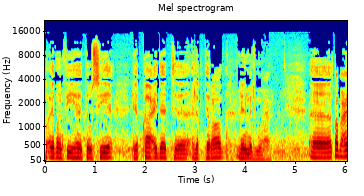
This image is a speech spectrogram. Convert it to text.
وأيضا فيها توسيع لقاعدة الاقتراض للمجموعة آه، طبعا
